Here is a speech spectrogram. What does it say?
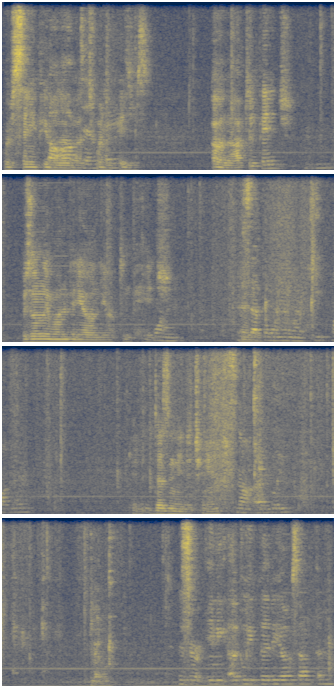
We're sending people The to about opt-in 20 page? pages. Oh, the opt-in page? Mhm. There's only one video on the opt-in page. One. Is And- that the one you wanna keep on there? It, it doesn't need to change. It's not ugly? No. Is there any ugly videos out there?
